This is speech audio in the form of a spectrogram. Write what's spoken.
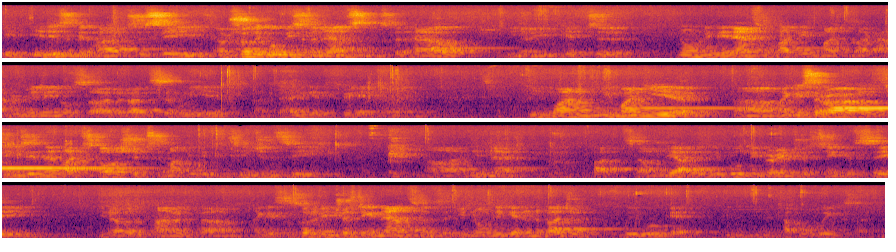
it, it is a bit hard to see. I'm sure there will be some announcements, but how you know you get to normally the announcement might be like 100 million or so, but over several years. Like, how do you get 380 million? in one in one year. Um, I guess there are other things in that, like scholarships. There might be the contingency uh, in that, but um, yeah, it will be very interesting to see. You know, the kind of um, I guess the sort of interesting announcements that you normally get in a budget, we will get in, in a couple of weeks. I think.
